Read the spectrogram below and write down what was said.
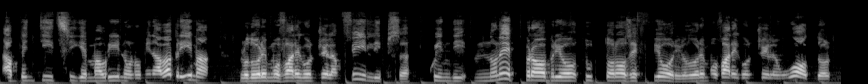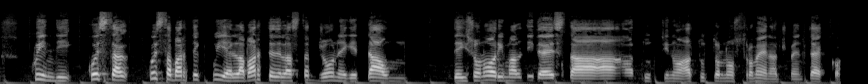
avventizi che Maurino nominava prima lo dovremmo fare con Jalen Phillips, quindi non è proprio tutto rose e fiori, lo dovremmo fare con Jalen Waddle. Quindi questa, questa parte qui è la parte della stagione che dà un- dei sonori mal di testa a, tutti no- a tutto il nostro management, ecco.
